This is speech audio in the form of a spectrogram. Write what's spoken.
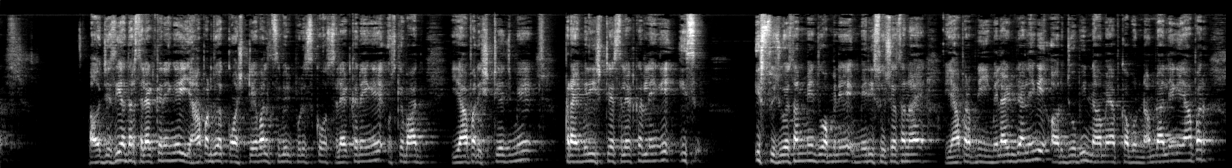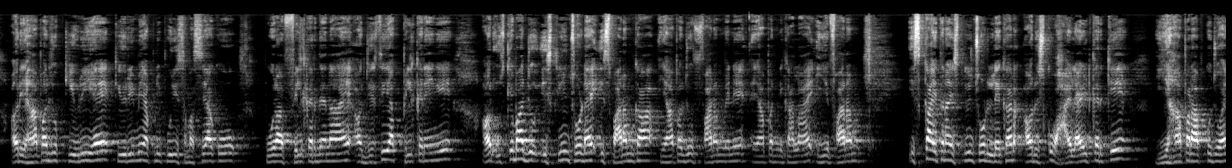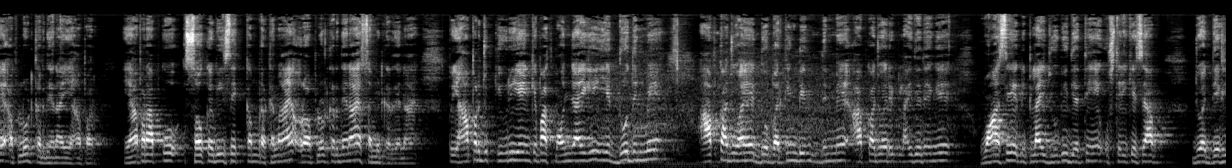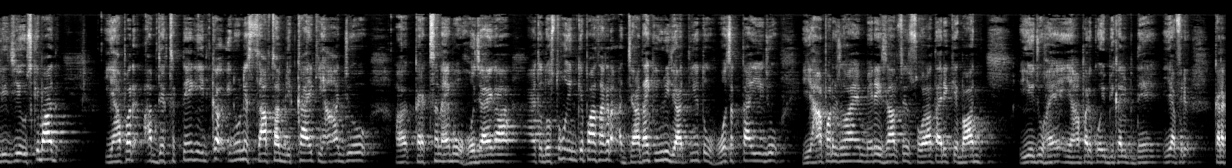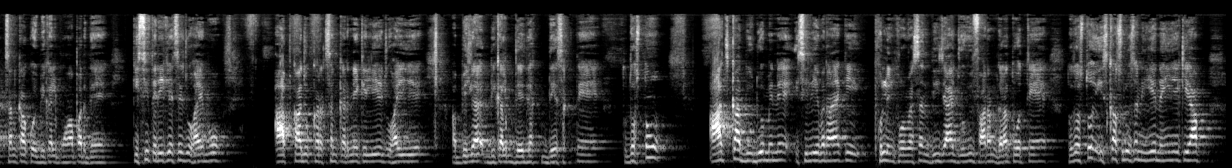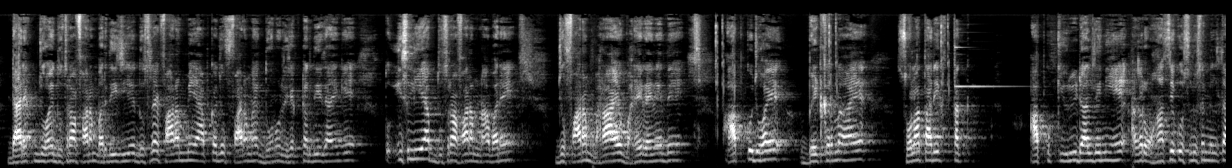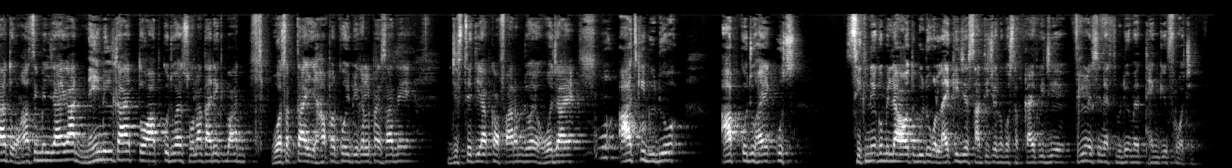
और जैसे ही अदर सेलेक्ट करेंगे, यहाँ पर जो है कांस्टेबल सिविल पुलिस को सिलेक्ट करेंगे, उसके बाद यहाँ पर स्टेज में प्राइमरी स्टेज सेलेक्ट कर लेंगे। इस इस सिचुएशन में जो अपने, मेरी सिचुएशन है यहाँ पर अपनी ईमेल आईडी डालेंगे और जो भी नाम है आपका वो नाम डालेंगे यहाँ पर। और यहाँ पर जो क्यूरी है क्यूरी में अपनी पूरी समस्या को पूरा फिल कर देना है और जैसे ही आप फिल करेंगे और उसके बाद जो स्क्रीन है, इस फार्म का, यहाँ पर जो फार्म मैंने यहाँ पर निकाला है, ये फार्म इसका इतना स्क्रीन लेकर और इसको हाईलाइट करके यहाँ पर आपको जो है अपलोड कर देना है यहाँ पर। यहाँ पर आपको सौ कभी से कम रखना है और अपलोड कर देना है सबमिट कर देना है। तो यहाँ पर जो क्यूरी है, इनके पास पहुँच जाएगी। ये दो दिन में आपका जो है, दो वर्किंग दिन दिन में आपका जो है रिप्लाई दे देंगे। वहाँ से रिप्लाई जो भी देते हैं, उस तरीके से आप जो है, देख लीजिए। उसके बाद यहाँ पर आप देख सकते हैं कि इनका, इन्होंने साफ़ साफ़ लिखा है कि हाँ जो करेक्शन है, वो हो जाएगा। तो दोस्तों, इनके पास अगर ज़्यादा क्यूरी जाती है तो हो सकता है ये जो यहाँ पर जो है, मेरे हिसाब से सोलह तारीख के बाद ये जो है, यहाँ पर कोई विकल्प दें या फिर करेक्शन का कोई विकल्प वहाँ पर दें, किसी तरीके से जो है वो आपका जो करेक्शन करने के लिए जो है ये विकल्प दे दे सकते हैं। तो दोस्तों, आज का वीडियो मैंने इसीलिए बनाया कि फुल इन्फॉर्मेशन दी जाए, जो भी फार्म गलत होते हैं। तो दोस्तों, इसका सोल्यूशन ये नहीं है कि आप डायरेक्ट जो है दूसरा फार्म भर दीजिए। दूसरे फार्म में आपका जो फार्म है, दोनों रिजेक्ट कर दिए जाएँगे। तो इसलिए आप दूसरा फार्म ना भरें। जो फार्म भरा है, वो भरे रहने दें। आपको जो है वेट करना है। सोलह तारीख तक आपको क्यूरी डाल देनी है। अगर वहाँ से कोई सोल्यूशन मिलता है तो वहाँ से मिल जाएगा। नहीं मिलता है तो आपको जो है सोलह तारीख के बाद हो सकता है यहाँ पर कोई विकल्प ऐसा दें, जिससे कि आपका फार्म जो है हो जाए। तो आज की वीडियो आपको जो है कुछ सीखने को मिला हो तो वीडियो को लाइक कीजिए, साथ ही चैनल को सब्सक्राइब कीजिए। फिर नेक्स्ट वीडियो में थैंक यू फॉर वॉचिंग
